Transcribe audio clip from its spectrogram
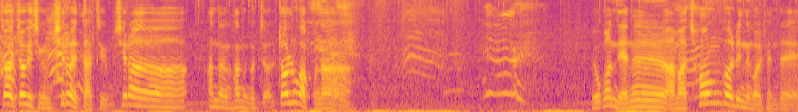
저, 저기 지금 싫어했다. 지금 싫어하는 하는 거 쩔, 쩔로 같구나. 요건 얘는 아마 처음 거리는 걸 텐데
